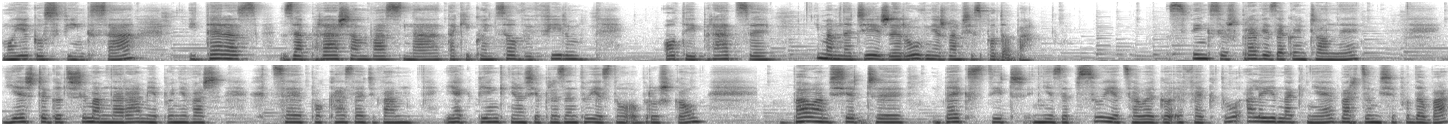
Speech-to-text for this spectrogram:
mojego Sfinksa i teraz zapraszam Was na taki końcowy film o tej pracy i mam nadzieję, że również Wam się spodoba. Sfinks już prawie zakończony. Jeszcze go trzymam na ramię, ponieważ chcę pokazać Wam, jak pięknie on się prezentuje z tą obruszką. Bałam się, czy backstitch nie zepsuje całego efektu, ale jednak nie, bardzo mi się podoba.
